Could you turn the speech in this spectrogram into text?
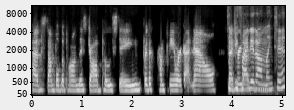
have stumbled upon this job posting for the company I work at now. Did you find it on LinkedIn?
